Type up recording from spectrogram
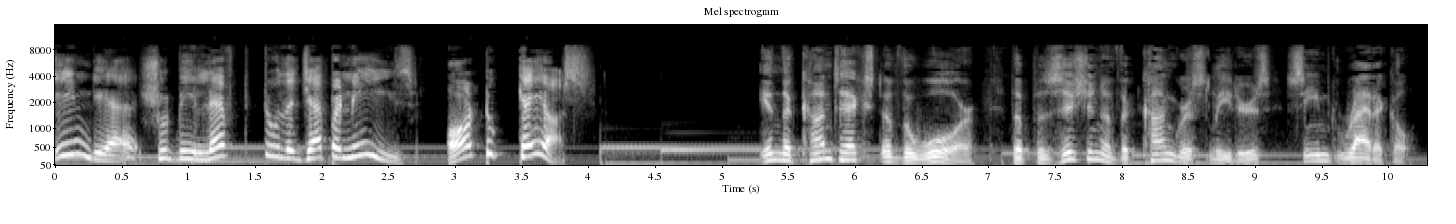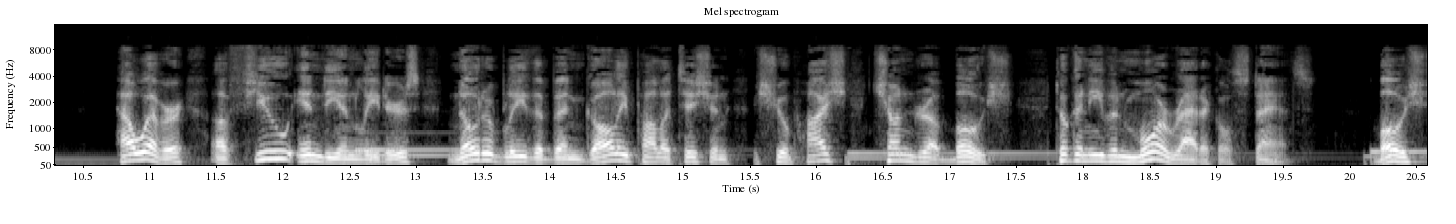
India should be left to the Japanese or to chaos. In the context of the war, the position of the Congress leaders seemed radical. However, a few Indian leaders, notably the Bengali politician Subhash Chandra Bose, took an even more radical stance. Bose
